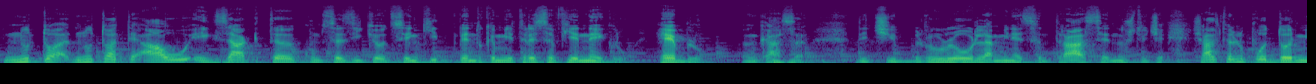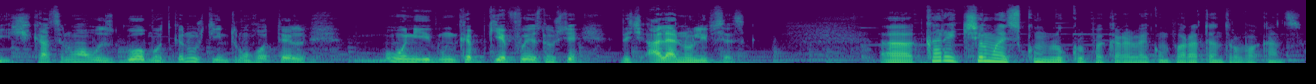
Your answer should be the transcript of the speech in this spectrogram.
nu, to- nu toate au exact, uh, cum să zic eu, se închid, pentru că mie trebuie să fie negru, heblu în casă. Deci rulouri la mine sunt trase, nu știu ce. Și altfel nu pot dormi. Și ca să nu auzi zgomot, că nu știi, într-un hotel, unii încă chefuiesc, nu știu ce. Deci alea nu lipsesc. Uh, care e cel mai scump lucru pe care l-ai cumpărat într-o vacanță?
